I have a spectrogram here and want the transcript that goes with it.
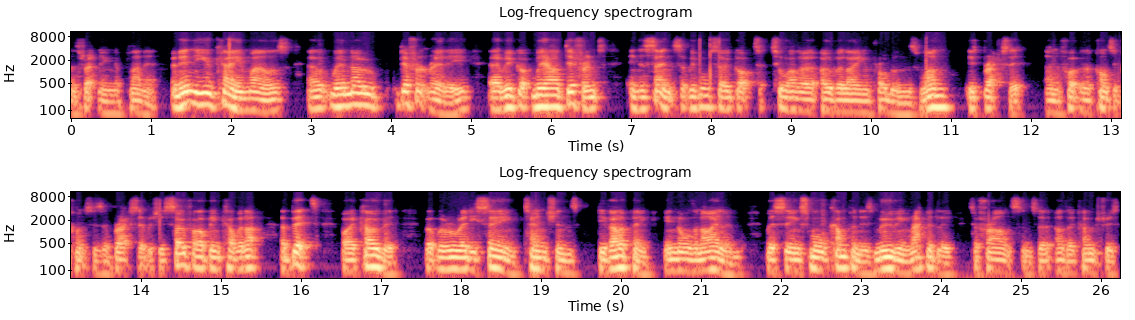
and threatening the planet. And in the UK, in Wales, uh, we're no different really. Uh, we've got we are different in the sense that we've also got two other overlaying problems. One is Brexit and the consequences of Brexit, which has so far been covered up a bit by COVID, but we're already seeing tensions developing in Northern Ireland. We're seeing small companies moving rapidly to France and to other countries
